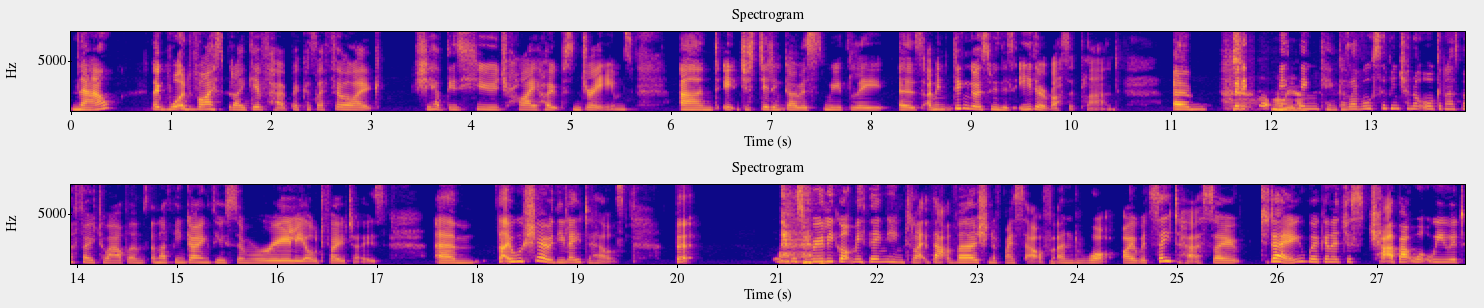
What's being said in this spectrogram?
now? Like, what advice would I give her? Because I feel like she had these huge high hopes and dreams and it just didn't go as smoothly as i mean didn't go as smooth as either of us had planned um, but it got me oh, yeah. thinking because I've also been trying to organise my photo albums and I've been going through some really old photos um, that I will share with you later, Hells. But it just really got me thinking to like that version of myself and what I would say to her. So today we're going to just chat about what we would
